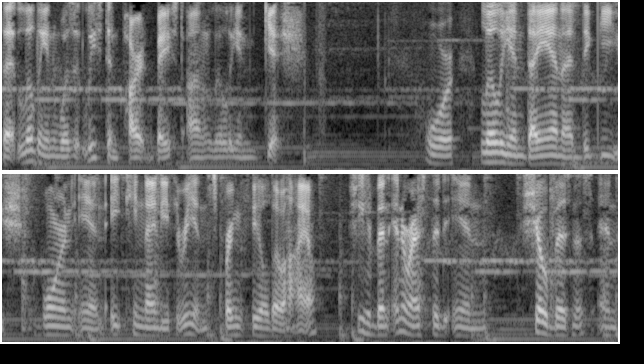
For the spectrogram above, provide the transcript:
that Lillian was at least in part based on Lillian Gish, or Lillian Diana de Guiche, born in 1893 in Springfield, Ohio. She had been interested in show business and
